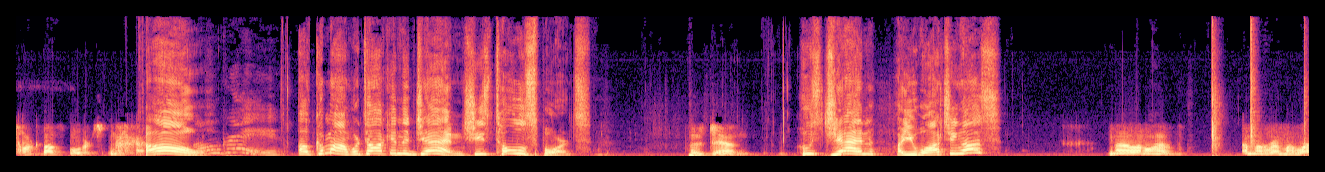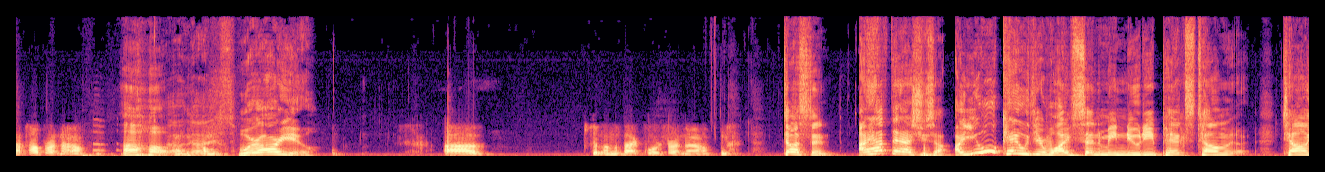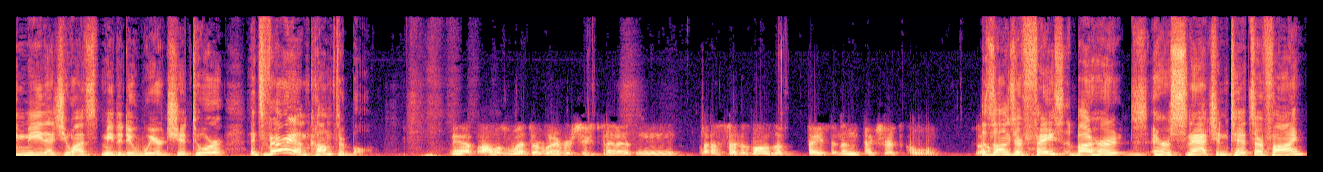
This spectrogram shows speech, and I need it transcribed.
talk about sports. Oh! Oh, great. oh, come on. We're talking to Jenn. She's total sports. Who's Jenn? Who's Jenn? Are you watching us? No, I don't have. I'm not around my laptop right now. Oh, nice. where are you? Uh, sitting on the back porch right now. Dustin, I have to ask you something. Are you okay with your wife sending me nudie pics, telling telling me that she wants me to do weird shit to her? It's very uncomfortable. Yeah, I was with her whenever she sent it, and I said as long as the face isn't in the picture, it's cool. As long as her face, but her her snatch and tits are fine.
